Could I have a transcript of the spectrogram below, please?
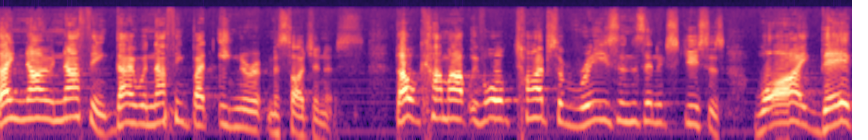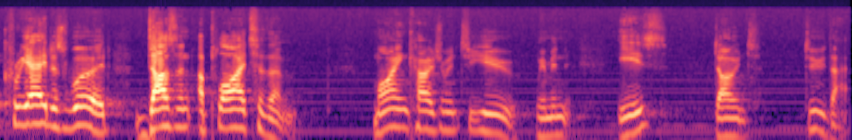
They know nothing. They were nothing but ignorant misogynists. They'll come up with all types of reasons and excuses why their Creator's word doesn't apply to them. My encouragement to you, women, is don't do that.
